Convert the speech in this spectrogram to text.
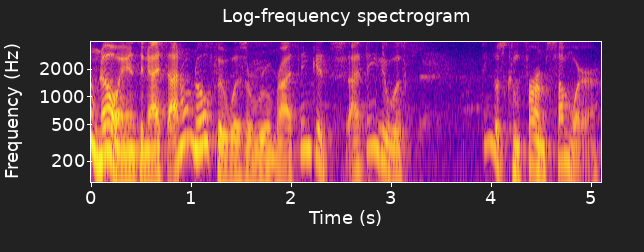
Don't know, Anthony. I, I don't know if it was a rumor. I think it's. I think it was. I think it was confirmed somewhere.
